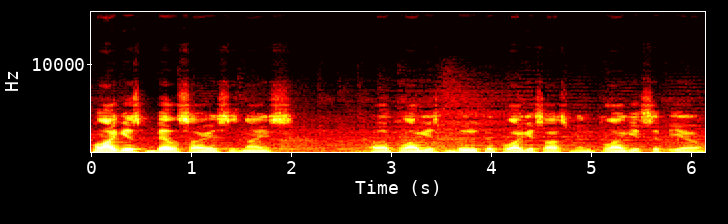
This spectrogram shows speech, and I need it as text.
Pelagius Belisarius is nice uh, Pelagius Boudica, Pelagius Osman, Pelagius Scipio.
